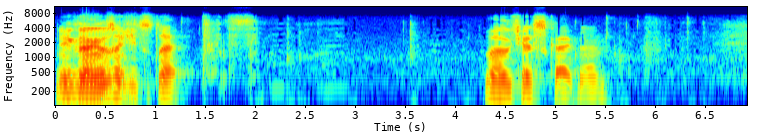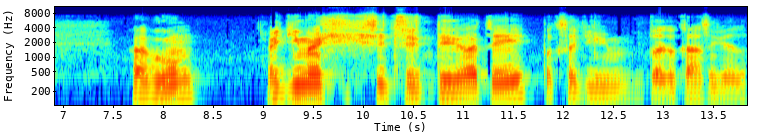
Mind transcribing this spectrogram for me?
Někdo nedoznačí, co to je. Velice Skype, ne? A boom. Vidíme si tři tyhle ty, pak sadím, to je to krásný, to.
